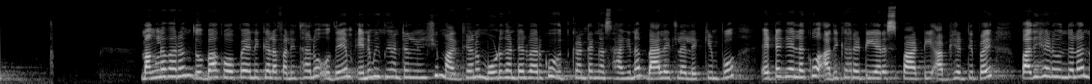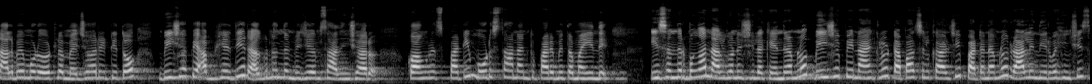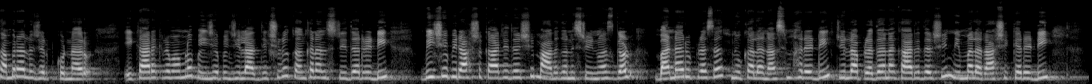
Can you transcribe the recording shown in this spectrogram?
మంగళవారం దుబాక ఉప ఎన్నికల ఫలితాలు ఉదయం ఎనిమిది గంటల నుంచి మధ్యాహ్నం మూడు గంటల వరకు ఉత్కంఠంగా సాగిన బ్యాలెట్ల లెక్కింపు. ఎట్టగేలకు అధికార టీఆర్ఎస్ పార్టీ అభ్యర్థిపై పదిహేడు వందల నలభై మూడు ఓట్ల మెజారిటీతో బీజేపీ అభ్యర్థి రఘునందన్ విజయం సాధించారు. కాంగ్రెస్ పార్టీ మూడు స్థానానికి పరిమితమైంది. ఈ సందర్భంగా నల్గొండ జిల్లా కేంద్రంలో బీజేపీ నాయకులు టపాసులు కాల్చి పట్టణంలో ర్యాలీ నిర్వహించి సంబరాలు జరుపుకున్నారు. ఈ కార్యక్రమంలో బీజేపీ జిల్లా అధ్యక్షుడు కంకణాల శ్రీధర్ రెడ్డి బీజేపీ రాష్ట్ర కార్యదర్శి మాదగని శ్రీనివాస్ గౌడ్ బండారు ప్రసాద్ నుకాల నరసింహారెడ్డి జిల్లా ప్రధాన కార్యదర్శి నిమ్మల రాజశేఖర్ రెడ్డి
